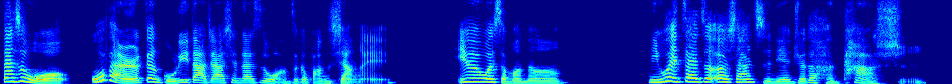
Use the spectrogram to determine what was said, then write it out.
但是我。我反而更鼓励大家现在是往这个方向哎，因为为什么呢？你会在这二三十年觉得很踏实，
